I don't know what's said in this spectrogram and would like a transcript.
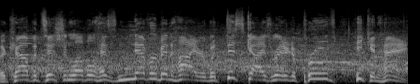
The competition level has never been higher, but this guy's ready to prove he can hang.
